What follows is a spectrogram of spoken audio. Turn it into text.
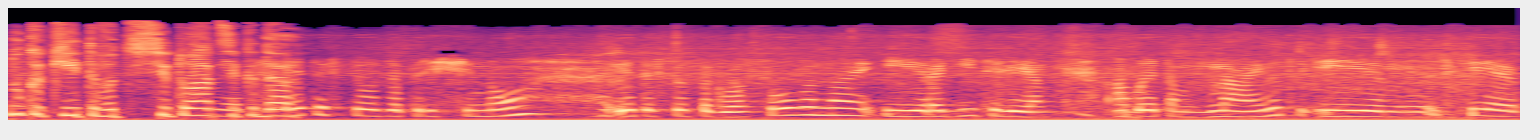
ну, какие-то вот ситуации, Нет, когда... это все запрещено, это все согласовано, и родители об этом знают, и все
